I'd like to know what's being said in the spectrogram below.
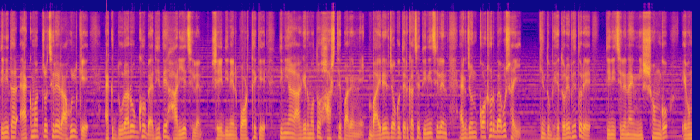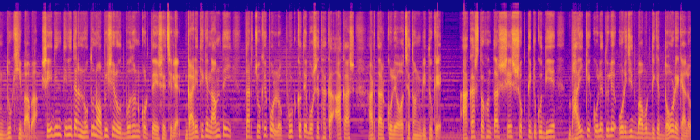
তিনি তার একমাত্র ছেলে রাহুলকে এক দুরারোগ্য ব্যাধিতে হারিয়েছিলেন। সেই দিনের পর থেকে তিনি আর আগের মতো হাসতে পারেননি। বাইরের জগতের কাছে তিনি ছিলেন একজন কঠোর ব্যবসায়ী। কিন্তু ভেতরে ভেতরে তিনি ছিলেন এক নিঃসঙ্গ এবং দুঃখী বাবা। সেই দিন তিনি তার নতুন অফিসের উদ্বোধন করতে এসেছিলেন। গাড়ি থেকে নামতেই তার চোখে পড়ল ফুটকোতে বসে থাকা আকাশ আর তার কোলে অচেতন বিতুকে। আকাশ তখন তার শেষ শক্তিটুকু দিয়ে ভাইকে কোলে তুলে অরিজিৎ বাবুর দিকে দৌড়ে গেল।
